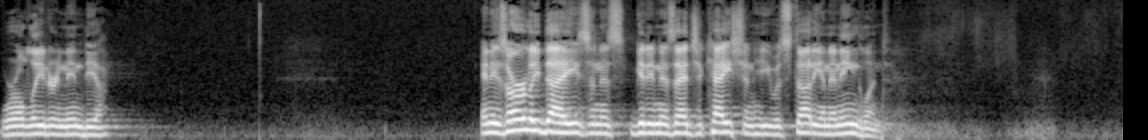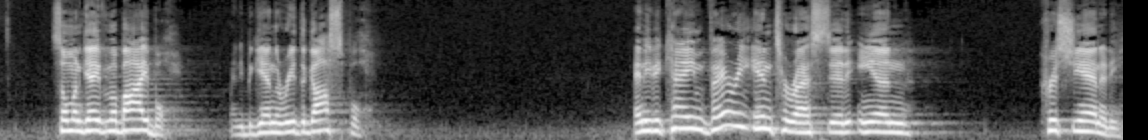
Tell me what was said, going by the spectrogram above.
World leader in India. In his early days and his getting his education, he was studying in England. Someone gave him a Bible and he began to read the gospel. And he became very interested in Christianity.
